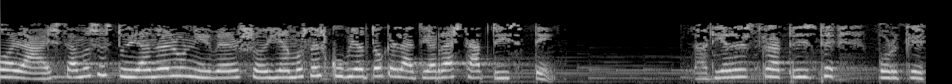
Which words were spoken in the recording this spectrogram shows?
Hola, estamos estudiando el universo y hemos descubierto que la Tierra está triste. La Tierra está triste porque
